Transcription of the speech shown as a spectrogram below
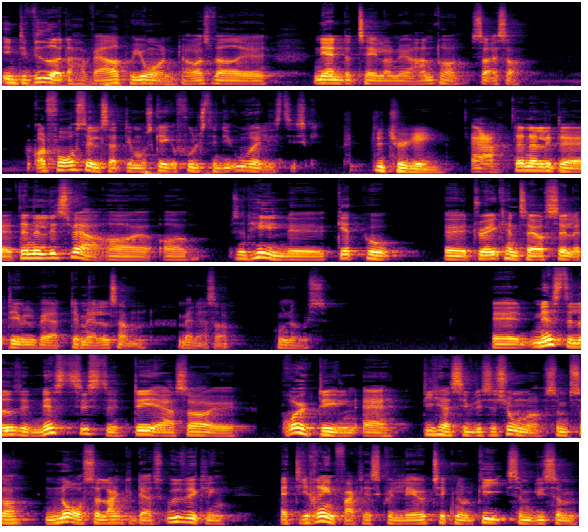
individer, der har været på jorden. Der har også været øh, neandertalerne og andre. Så altså, man kan godt forestille sig, at det måske ikke er fuldstændig urealistisk. Det er tricky. Ja, den er lidt, øh, den er lidt svær at, at sådan helt øh, gæt på. Øh, Drake han sagde også selv, at det vil være dem alle sammen. Men altså, who knows. Øh, næste led, det næst sidste, det er så øh, brøkdelen af de her civilisationer, som så når så langt i deres udvikling, at de rent faktisk vil lave teknologi, som ligesom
